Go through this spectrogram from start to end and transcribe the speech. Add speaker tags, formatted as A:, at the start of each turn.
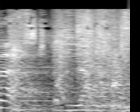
A: First love.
